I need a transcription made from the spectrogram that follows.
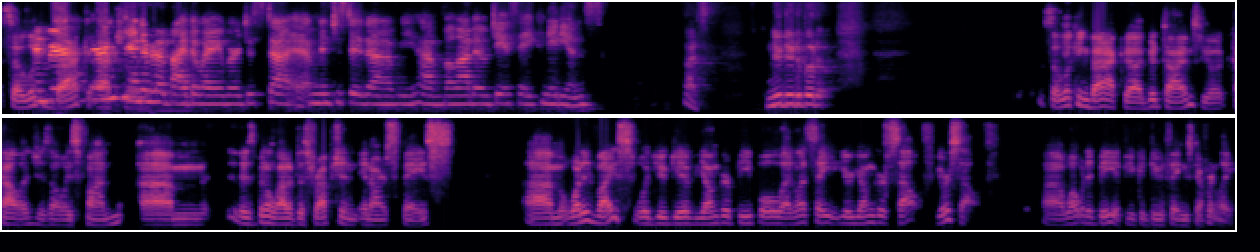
so looking And we're, back, we're in Canada, by the way. We're just, uh, I'm interested. Uh, we have a lot of JSA Canadians. Nice. New dude about it. so looking back, uh, good times. You know, at college is always fun. Um, there's been a lot of disruption in our space. Um, what advice would you give younger people, and let's say your younger self, yourself? Uh, what would it be if you could do things differently?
